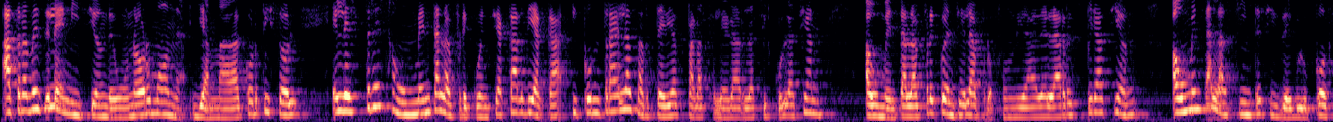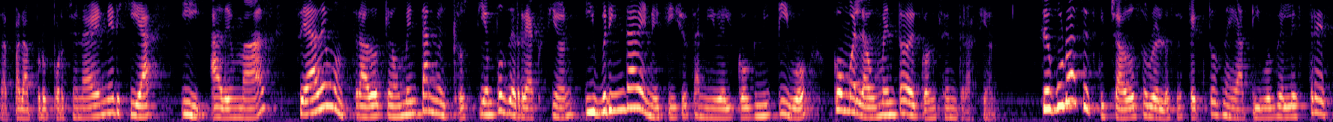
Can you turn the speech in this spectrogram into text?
A través de la emisión de una hormona llamada cortisol, el estrés aumenta la frecuencia cardíaca y contrae las arterias para acelerar la circulación aumenta la frecuencia y la profundidad de la respiración, aumenta la síntesis de glucosa para proporcionar energía y, además, se ha demostrado que aumenta nuestros tiempos de reacción y brinda beneficios a nivel cognitivo como el aumento de concentración. Seguro has escuchado sobre los efectos negativos del estrés,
